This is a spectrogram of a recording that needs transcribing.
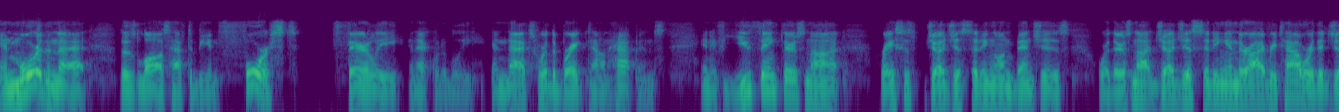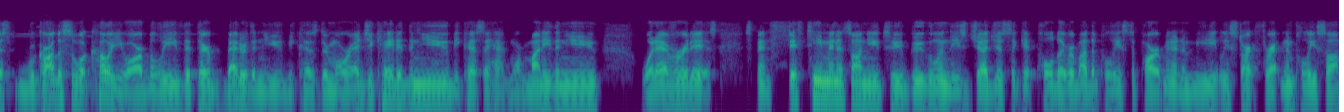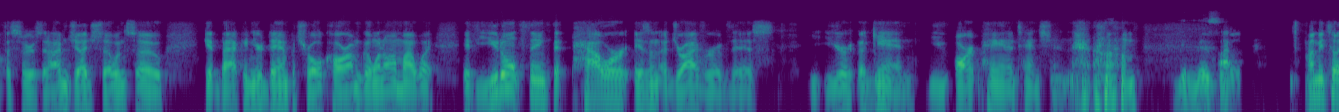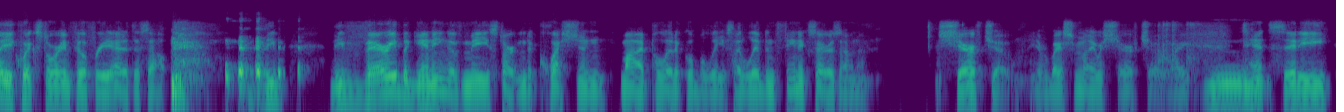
And more than that, those laws have to be enforced fairly and equitably. And that's where the breakdown happens. And if you think there's not racist judges sitting on benches or there's not judges sitting in their ivory tower that just regardless of what color you are believe that they're better than you because they're more educated than you because they have more money than you whatever it is. Spend 15 minutes on youtube googling these judges that get pulled over by the police department and immediately start threatening police officers that i'm judge so and so get back in your damn patrol car i'm going on my way. If you don't think that power isn't a driver of this you're again you aren't paying attention. Um, you're missing I, it. Let me tell you a quick story and feel free to edit this out. the, the very beginning of me starting to question my political beliefs, I lived in Phoenix, Arizona. Sheriff Joe. Everybody's familiar with Sheriff Joe, right? Mm. Tent City,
